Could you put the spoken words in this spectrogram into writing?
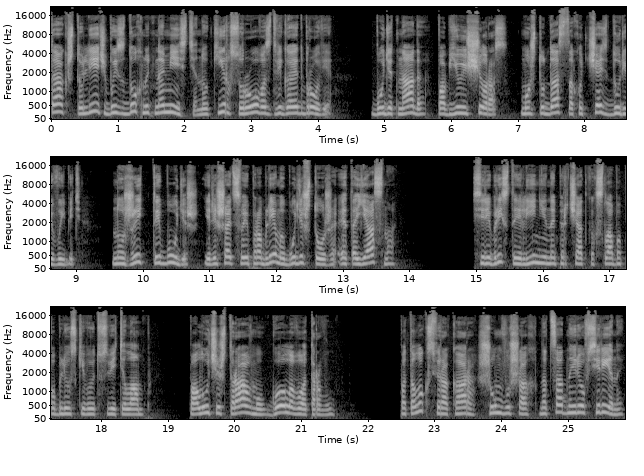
так, что лечь бы и сдохнуть на месте, но Кир сурово сдвигает брови. «Будет надо, побью еще раз. Может, удастся хоть часть дури выбить. Но жить ты будешь, и решать свои проблемы будешь тоже. Это ясно?» Серебристые линии на перчатках слабо поблескивают в свете ламп. Получишь травму, голову оторву. Потолок сферокара, шум в ушах, надсадный рев сирены,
